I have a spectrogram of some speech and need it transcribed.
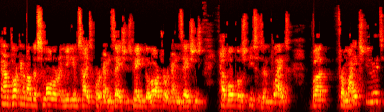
And I'm talking about the smaller and medium-sized organizations. Maybe the large organizations have all those pieces in place. But from my experience,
